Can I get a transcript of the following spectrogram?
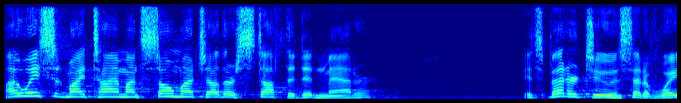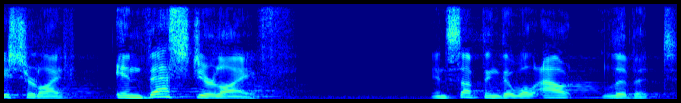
I wasted my time on so much other stuff that didn't matter. It's better to, instead of waste your life, invest your life in something that will outlive it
